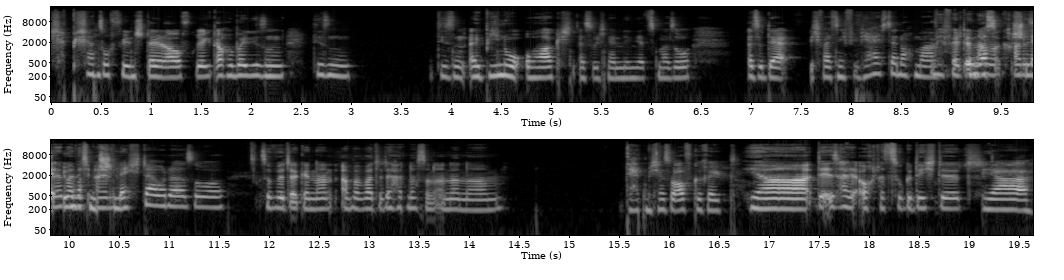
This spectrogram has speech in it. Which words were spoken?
ich habe mich an so vielen Stellen aufgeregt, auch über diesen, diesen, diesen Albino-Ork, ich- also ich nenne den jetzt mal so. Also der, ich weiß nicht, wie, wie heißt der nochmal? Mir fällt der Name gerade selber irgendwas nicht mit ein. Schlechter oder so. So wird er genannt. Aber warte, der hat noch so einen anderen Namen. Der hat mich ja so aufgeregt. Ja, der ist halt auch dazu gedichtet. Ja,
